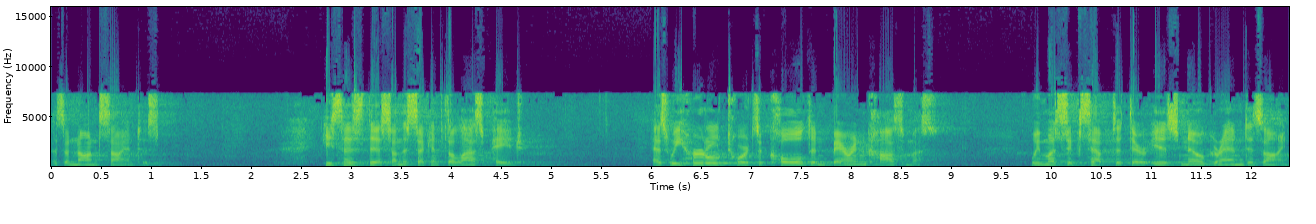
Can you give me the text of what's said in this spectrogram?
as a non scientist. He says this on the second to the last page As we hurtle towards a cold and barren cosmos, we must accept that there is no grand design.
